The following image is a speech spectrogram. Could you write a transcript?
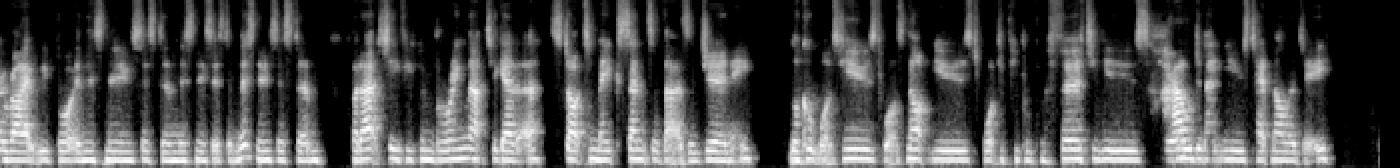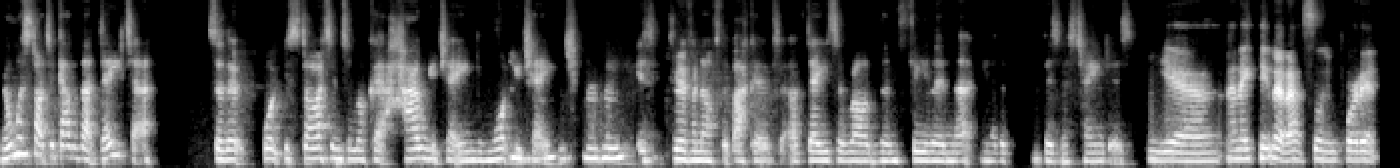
go, right, we've brought in this new system, this new system, this new system. But actually, if you can bring that together, start to make sense of that as a journey, look at what's used, what's not used, what do people prefer to use, yeah. how do they use technology, and almost start to gather that data so that what you're starting to look at how you change and what you mm-hmm. change mm-hmm. is driven off the back of, of data rather than feeling that you know the business changes. Yeah, and I think that that's so important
